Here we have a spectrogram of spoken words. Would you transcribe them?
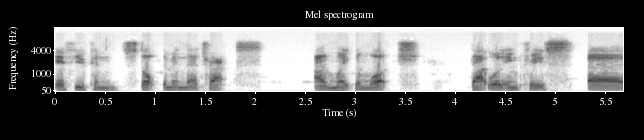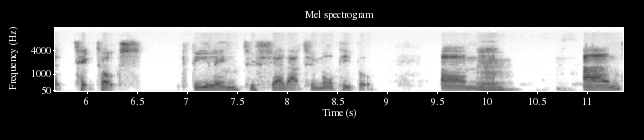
if you can stop them in their tracks and make them watch, that will increase uh, TikTok's feeling to share that to more people. Um, mm-hmm. And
